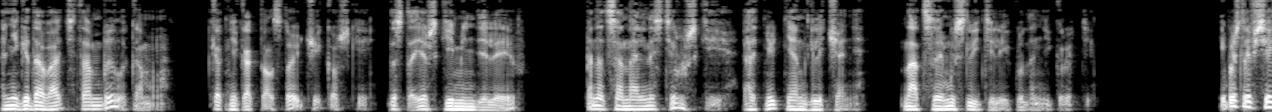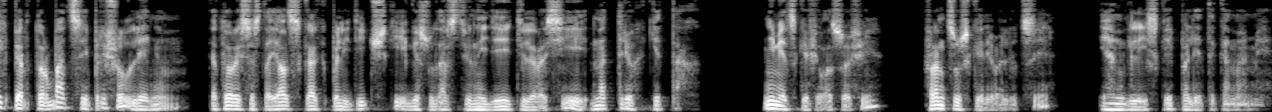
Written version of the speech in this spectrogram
А негодовать там было кому. Как-никак Толстой, Чайковский, Достоевский Менделеев по национальности русские, а отнюдь не англичане. Нация мыслителей, куда ни крути. И после всех пертурбаций пришел Ленин, который состоялся как политический и государственный деятель России на трех китах. Немецкой философии, французской революции и английской политэкономии.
